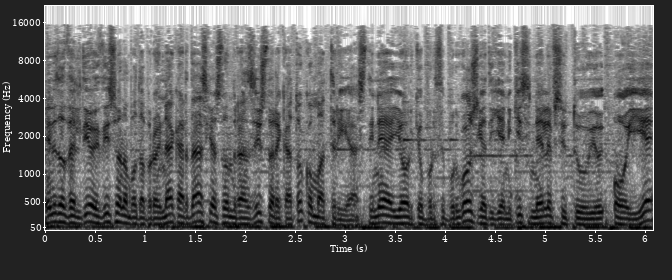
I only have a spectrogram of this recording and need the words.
Είναι το δελτίο ειδήσεων από τα πρωινά καρτάσια στον τρανζίστορ 100,3. Στη Νέα Υόρκη, ο Πρωθυπουργός για τη Γενική Συνέλευση του ΟΗΕ,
